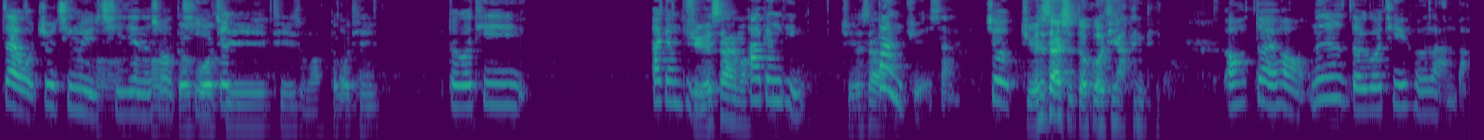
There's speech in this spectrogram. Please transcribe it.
在我住青旅期间的时候哦德国就踢踢什么？德国踢德国踢阿根廷，决赛吗？阿根廷决赛，半决赛，就决赛是德国踢阿根廷。哦对哦，那就是德国踢荷兰吧？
